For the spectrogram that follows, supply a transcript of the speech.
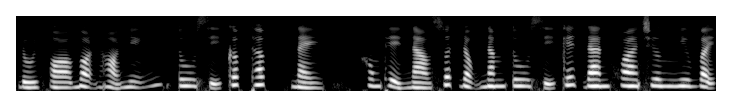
đối phó bọn họ những tu sĩ cấp thấp này, không thể nào xuất động năm tu sĩ kết đan khoa trương như vậy.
